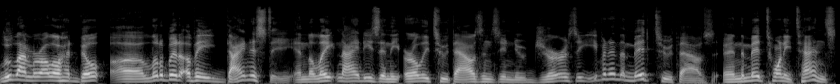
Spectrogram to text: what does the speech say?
Lou Lamoriello had built a little bit of a dynasty in the late 90s and the early 2000s in New Jersey, even in the mid 2000s, in the mid 2010s.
